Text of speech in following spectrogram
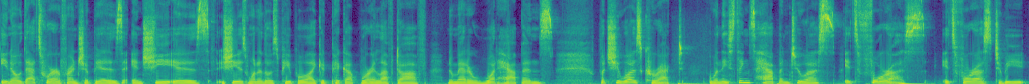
You know, that's where our friendship is. And she is she is one of those people I could pick up where I left off no matter what happens. But she was correct. When these things happen to us, it's for us it's for us to be,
